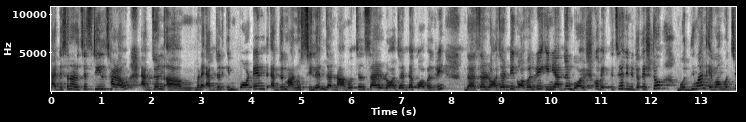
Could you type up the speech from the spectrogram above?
অ্যাডিশন আর হচ্ছে স্টিল ছাড়াও একজন মানে একজন ইম্পর্টেন্ট একজন মানুষ ছিলেন, যার নাম হচ্ছেন sir Roger the Coverley the sir Roger de Coverley ইনি একজন বয়স্ক ব্যক্তি ছিলেন যিনি যথেষ্ট বুদ্ধিমান এবং হচ্ছে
